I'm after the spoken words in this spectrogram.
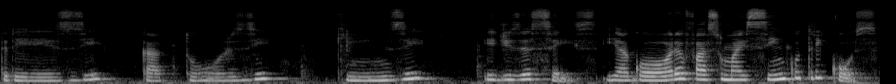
treze, 14, quinze, e 16. E agora, eu faço mais cinco tricôs.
